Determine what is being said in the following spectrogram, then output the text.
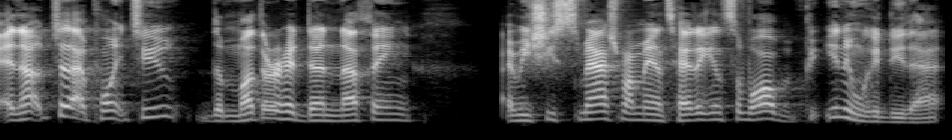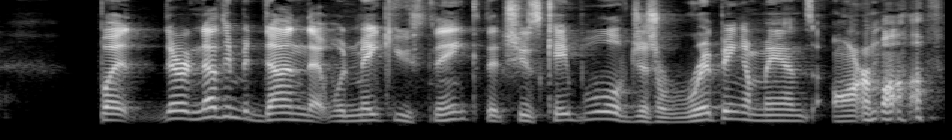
and up to that point too, the mother had done nothing. I mean, she smashed my man's head against the wall, but anyone could do that. But there had nothing been done that would make you think that she's capable of just ripping a man's arm off.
